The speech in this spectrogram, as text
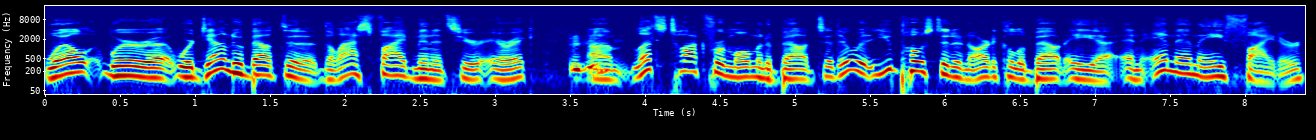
Well, we're uh, we're down to about the, the last five minutes here, Eric. Mm-hmm. Um, let's talk for a moment about uh, there. Were, you posted an article about a uh, an MMA fighter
